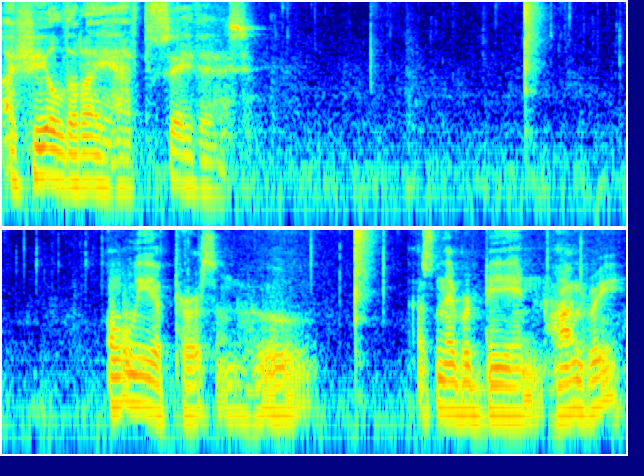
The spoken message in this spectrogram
I feel that I have to say this. Only a person who has never been hungry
